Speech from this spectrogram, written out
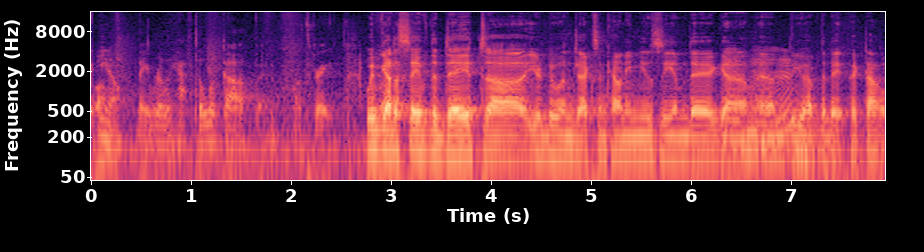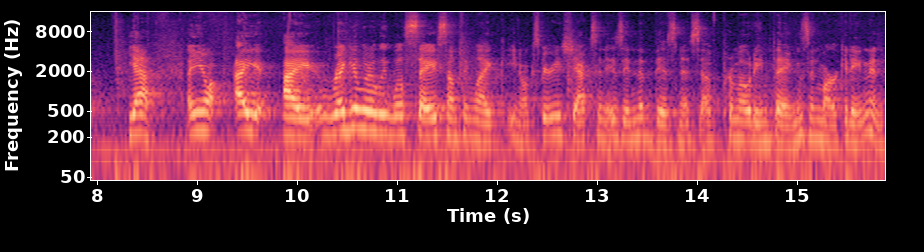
Fun. you know they really have to look up, and oh, it's great. We've got to save the date. Uh, you're doing Jackson County Museum Day again, Mm-hmm. and you have the date picked out. Yeah, you know, I I regularly will say something like, you know, Experience Jackson is in the business of promoting things and marketing and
